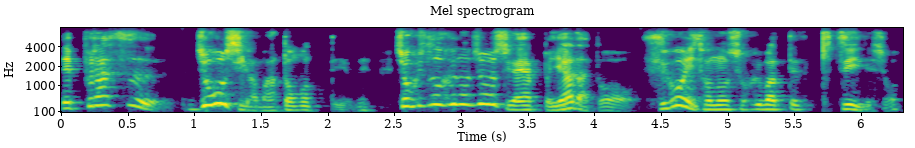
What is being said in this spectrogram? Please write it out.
で、プラス、上司がまともっていうね。直属の上司がやっぱ嫌だと、すごいその職場ってきついでしょ？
